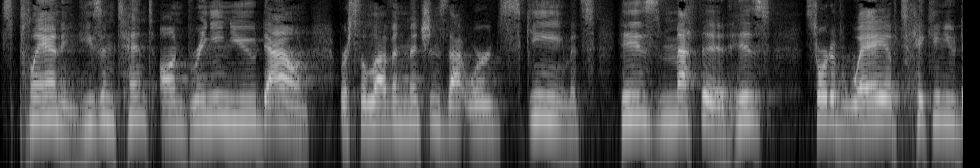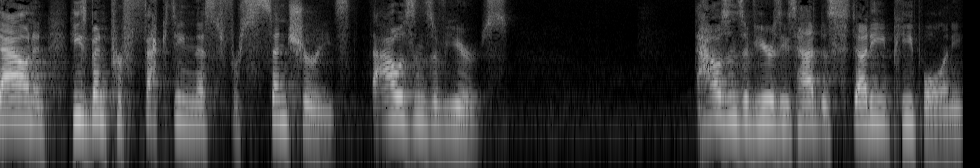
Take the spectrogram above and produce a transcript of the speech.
He's planning. He's intent on bringing you down. Verse 11 mentions that word scheme. It's his method, his sort of way of taking you down. And he's been perfecting this for centuries, thousands of years. Thousands of years he's had to study people and he,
